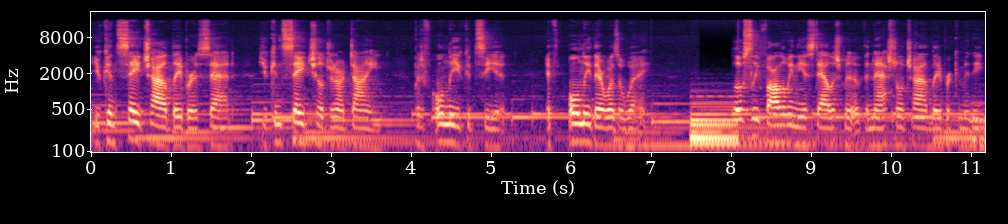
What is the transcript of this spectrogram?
You can say child labor is sad. You can say children are dying. But if only you could see it. If only there was a way. Closely following the establishment of the National Child Labor Committee,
